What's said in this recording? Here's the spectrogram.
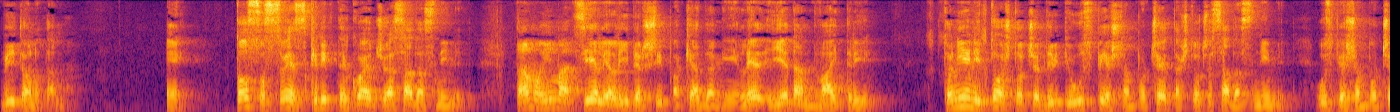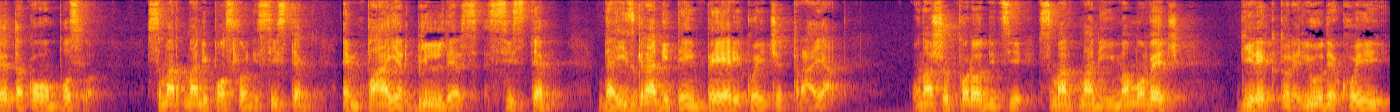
vidite ono tamo. E, to su sve skripte koje ću ja sada snimiti. Tamo ima cijeli Leadership Academy, 1, 2 i 3. To nije ni to što će biti uspješan početak, što će sada snimiti uspješan početak ovom poslu. Smart Money poslovni sistem, Empire Builders sistem, da izgradite imperij koji će trajati. U našoj porodici Smart Money imamo već direktore, ljude koji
